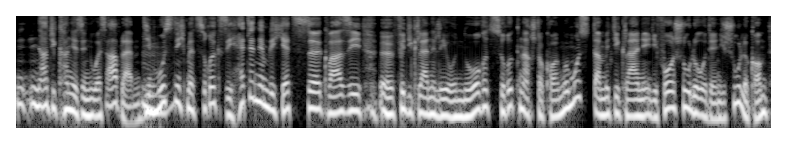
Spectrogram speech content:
Na, die kann jetzt in den USA bleiben. Mhm. Die muss nicht mehr zurück. Sie hätte nämlich jetzt äh, quasi äh, für die kleine Leonore zurück nach Stockholm gemusst, damit die Kleine in die Vorschule oder in die Schule kommt.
